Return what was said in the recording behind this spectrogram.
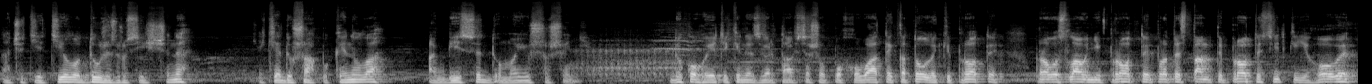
Значить, є тіло дуже зросійщене, яке душа покинула, а біси, думаю, що ще ні. До кого я тільки не звертався, щоб поховати католики проти, православні проти, протестанти проти, свідки Єгови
